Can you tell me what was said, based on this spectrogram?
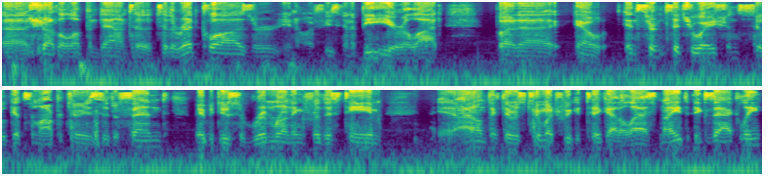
uh, shuttle up and down to to the Red Claws, or you know, if he's going to be here a lot. But uh, you know, in certain situations, he'll get some opportunities to defend, maybe do some rim running for this team. Yeah, I don't think there was too much we could take out of last night exactly.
